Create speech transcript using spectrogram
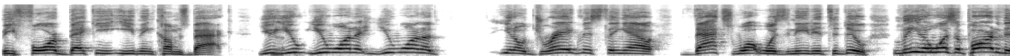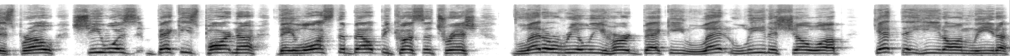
before Becky even comes back. You Yeah. you you want to you want to you know drag this thing out. That's what was needed to do. Lita was a part of this, bro. She was Becky's partner. They lost the belt because of Trish. Let her really hurt Becky. Let Lita show up. Get the heat on Lita.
